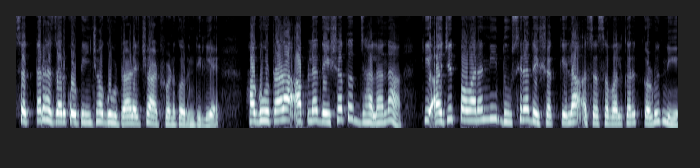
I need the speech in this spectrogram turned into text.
सत्तर हजार कोटींच्या घोटाळ्याची आठवण करून दिली आहे हा घोटाळा आपल्या देशातच झाला ना की अजित पवारांनी दुसऱ्या देशात केला असा सवाल करत कडूंनी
